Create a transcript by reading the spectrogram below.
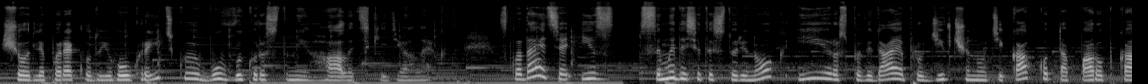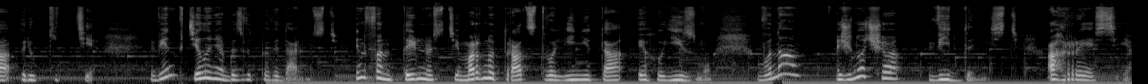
що для перекладу його українською був використаний галицький діалект. Складається із 70 сторінок і розповідає про дівчину Тікако та парубка Рюкітті. Він втілення безвідповідальності, інфантильності, марнотратства, ліні та егоїзму. Вона жіноча відданість, агресія,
